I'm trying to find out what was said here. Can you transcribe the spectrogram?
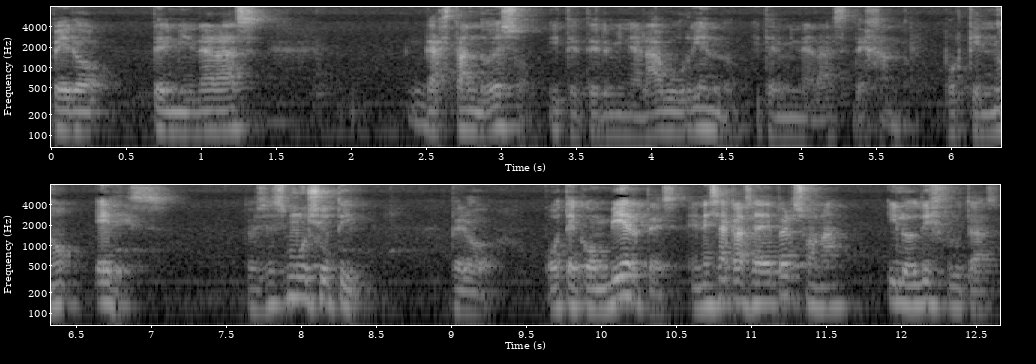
pero terminarás gastando eso y te terminará aburriendo y terminarás dejando. Porque no eres. Entonces es muy sutil, pero o te conviertes en esa clase de persona y lo disfrutas,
